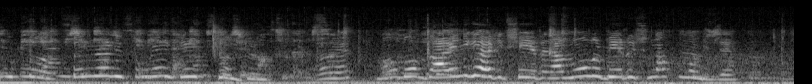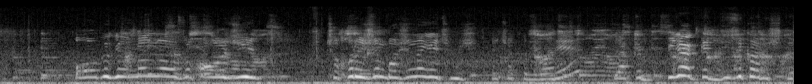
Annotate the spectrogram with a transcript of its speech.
Elif Bey burada? gelmeyecek, Sen neredesin? şey döndün? hatırlarız. Evet. Ne oldu? Daha yeni geldik şehirden. Ne olur bir yere ışınlatma bizi. Abi gelmen lazım acil. Çakır işin başına geçmiş. Ne çakırı lan? Ne? Bir dakika, bir dakika dizi karıştı.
